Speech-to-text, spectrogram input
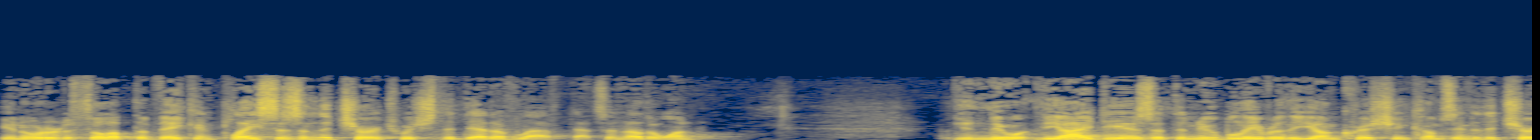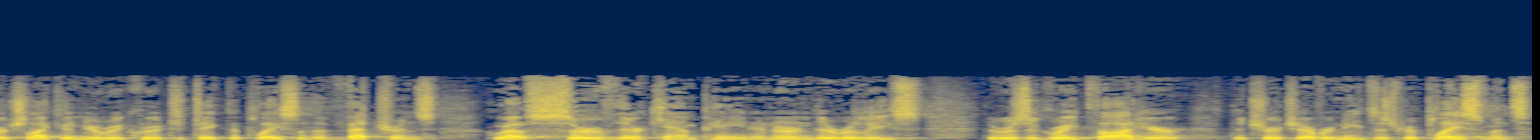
in order to fill up the vacant places in the church which the dead have left. That's another one. The, new, the idea is that the new believer, the young Christian, comes into the church like a new recruit to take the place of the veterans who have served their campaign and earned their release. There is a great thought here. The church ever needs its replacements,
